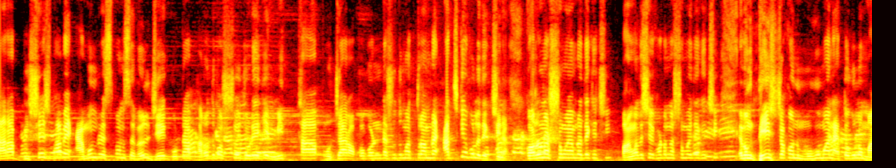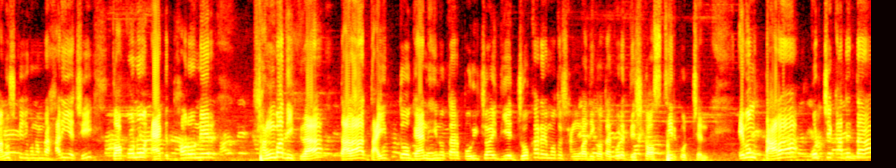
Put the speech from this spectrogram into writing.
তারা বিশেষভাবে এমন রেসপন্সিবল যে গোটা ভারতবর্ষ জুড়ে যে মিথ্যা প্রচার অপকণ্ডা শুধুমাত্র আমরা আজকে বলে দেখছি না, করোনার সময় আমরা দেখেছি, বাংলাদেশের ঘটনার সময় দেখেছি এবং দেশ যখন মুহমান এতগুলো মানুষকে যখন আমরা হারিয়েছি, তখনও এক ধরনের সাংবাদিকরা তারা দায়িত্ব জ্ঞানহীনতার পরিচয় দিয়ে জোকারের মতো সাংবাদিকতা করে দেশকে অস্থির করছেন। এবং তারা করছে কাদের দ্বারা?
